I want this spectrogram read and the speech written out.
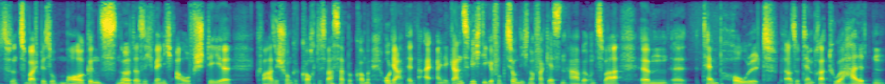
zum Beispiel so morgens, ne, dass ich, wenn ich aufstehe, quasi schon gekochtes Wasser bekomme. Oh ja, äh, eine ganz wichtige Funktion, die ich noch vergessen habe, und zwar ähm, äh, Temp Hold, also Temperatur halten,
